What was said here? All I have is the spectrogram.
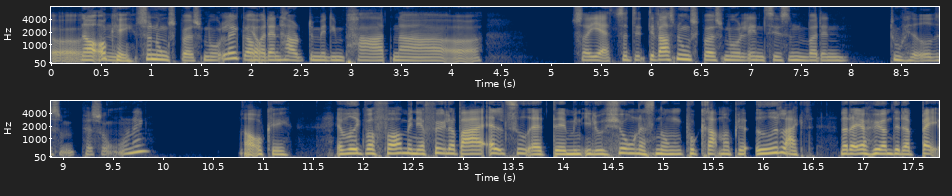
Og Nå, okay. Sådan, sådan nogle spørgsmål, ikke? Og jo. hvordan har du det med din partner? Og... Så ja, så det, det var sådan nogle spørgsmål ind til, sådan, hvordan du havde det som person, ikke? Nå, okay. Jeg ved ikke hvorfor, men jeg føler bare altid, at øh, min illusion af sådan nogle programmer bliver ødelagt, når der jeg hører om det der bag,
